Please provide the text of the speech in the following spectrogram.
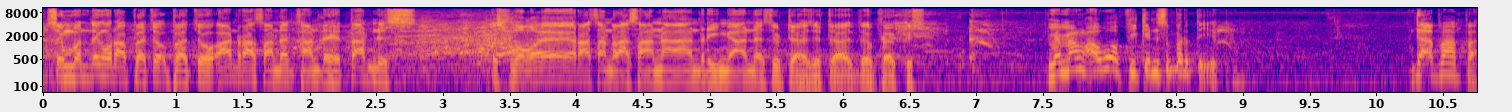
Yang penting ora bacok-bacokan rasanan santetan wis. Wis pokoknya rasan-rasanan ringan dan ya sudah sudah itu bagus. Memang Allah bikin seperti itu nggak apa-apa.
